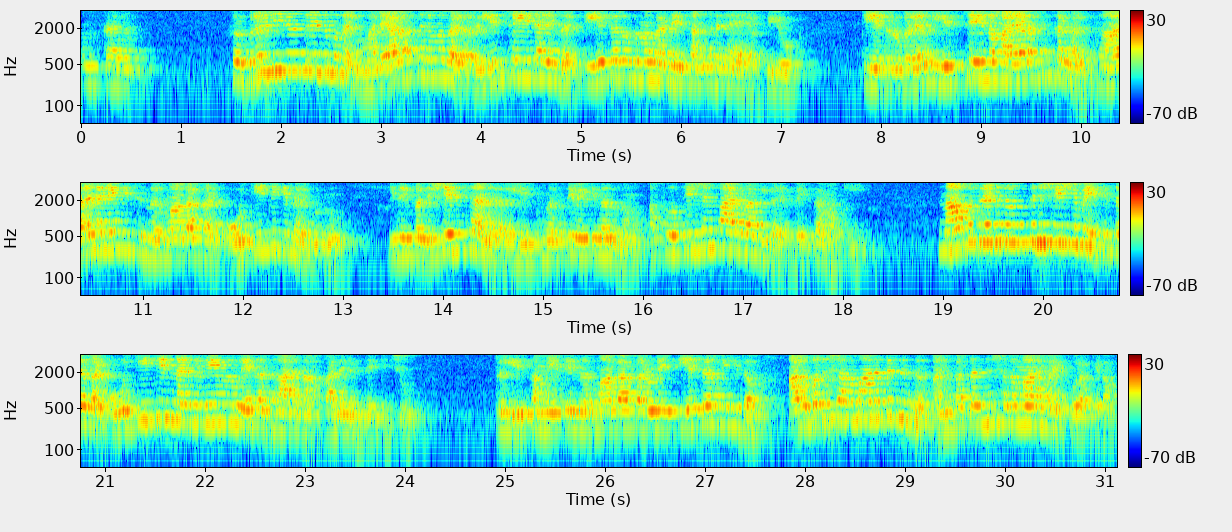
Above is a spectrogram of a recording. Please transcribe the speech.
നമസ്കാരം. ഫെബ്രുവരി ഇരുപത്തിരണ്ട് മുതൽ മലയാള സിനിമകൾ റിലീസ് ചെയ്യില്ല എന്ന് തിയേറ്റർ ഉടമകളുടെ സംഘടനയായ ഫിയോക്. തിയേറ്ററുകളിൽ റിലീസ് ചെയ്യുന്ന മലയാള ചിത്രങ്ങൾ ധാരണ ലംഘിച്ച് നിർമ്മാതാക്കൾ ഒ ടി ടിക്ക് നൽകുന്നു. ഇതിൽ പ്രതിഷേധിച്ചാണ് റിലീസ് നിർത്തിവെക്കുന്നതെന്നും അസോസിയേഷൻ ഭാരവാഹികൾ വ്യക്തമാക്കി. നാൽപ്പത്തിരണ്ട് ദിവസത്തിനു ശേഷമേ ചിത്രങ്ങൾ ഒ ടി ടിയിൽ നൽകുകയുള്ളൂ എന്ന ധാരണ പലരും തെറ്റിച്ചു. റിലീസ് സമയത്തെ നിർമ്മാതാക്കളുടെ തിയേറ്റർ വിഹിതം അറുപത് ശതമാനത്തിൽ നിന്ന് അൻപത്തഞ്ച് ശതമാനമായി കുറയ്ക്കണം.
